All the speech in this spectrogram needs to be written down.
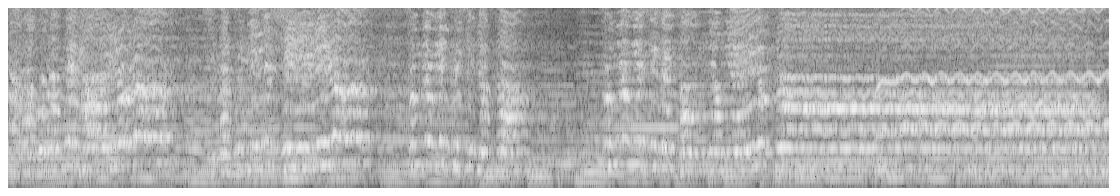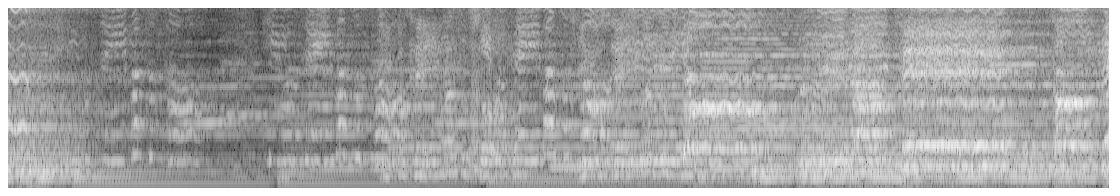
강하고 담대하여라. 주가 승리 주시리라. 성령의 크신 역사 성령의 시대 성령의 역사 이곳에 임하소서. 이곳에 임하소서. 이곳에 임하소서. 주여 그 불같은 성령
